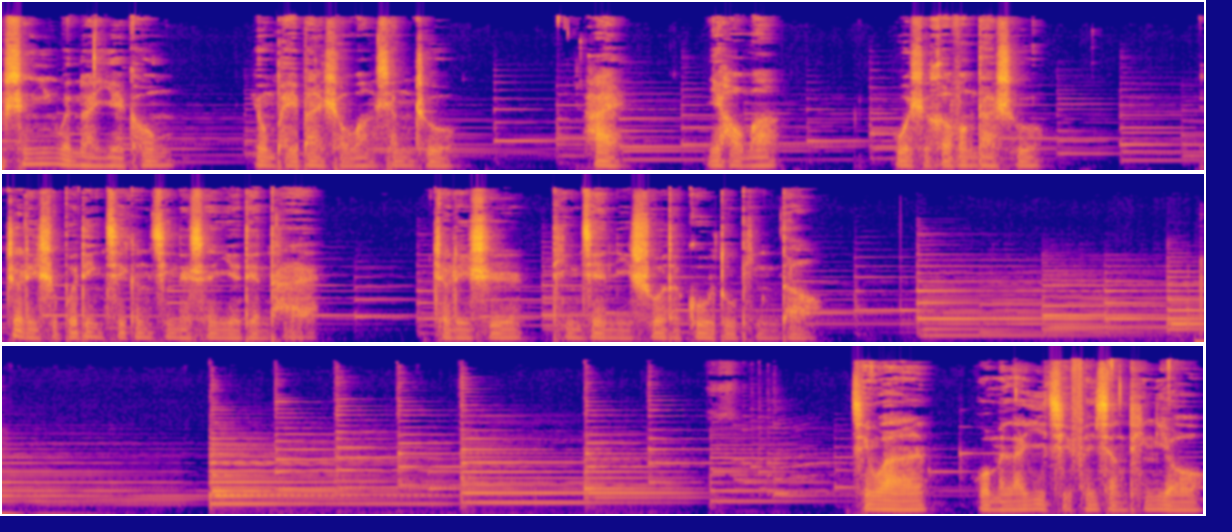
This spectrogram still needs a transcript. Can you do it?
声音温暖夜空，用陪伴守望相助。嗨，你好吗？我是何风大叔。这里是不定期更新的深夜电台，这里是听见你说的孤独频道。今晚我们来一起分享听友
